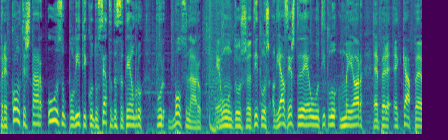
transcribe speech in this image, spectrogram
para contestar uso político do 7 de setembro por Bolsonaro. É um dos títulos, aliás, este é o título maior eh, para a capa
